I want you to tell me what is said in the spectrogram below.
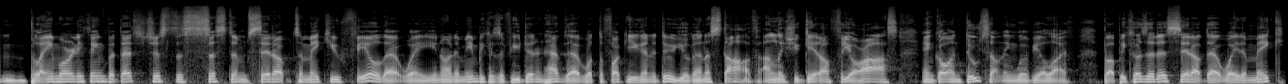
blame or anything, but that's just the system set up to make you feel that way. You know what I mean? Because if you didn't have that, what the fuck are you gonna do? You're gonna starve unless you get off your ass and go and do something with your life. But because it is set up that way to make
